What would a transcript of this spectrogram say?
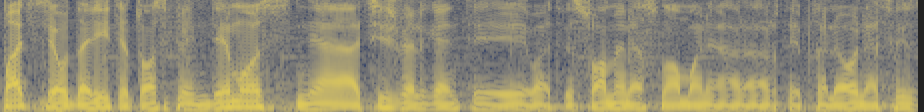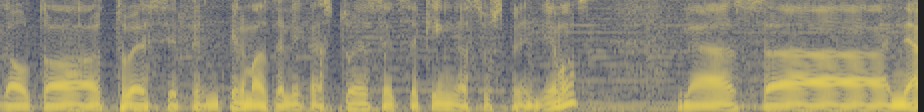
pats jau daryti tuos sprendimus, neatsižvelgiant į vat, visuomenės nuomonę ar, ar taip toliau, nes vis dėlto tu esi, pirmas dalykas, tu esi atsakingas už sprendimus, nes a, ne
